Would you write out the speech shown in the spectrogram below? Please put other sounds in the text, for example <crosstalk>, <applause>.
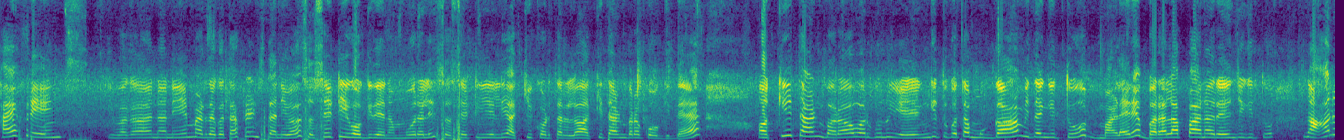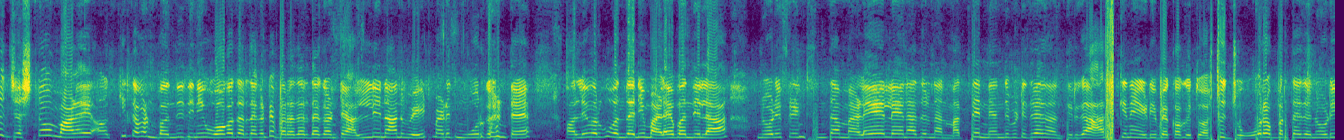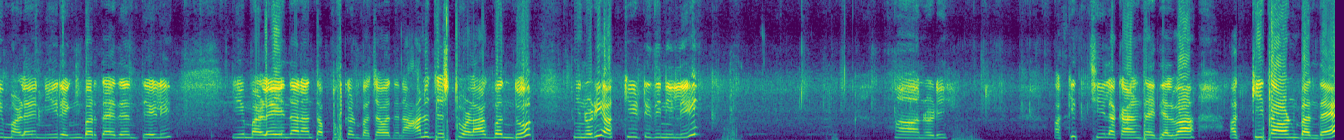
Hi friends ಇವಾಗ ನಾನು ಏನು ಮಾಡಿದೆ ಗೊತ್ತಾ? ಫ್ರೆಂಡ್ಸ್ ನಾನು ಇವಾಗ ಸೊಸೈಟಿಗೆ ಹೋಗಿದ್ದೆ. ನಮ್ಮೂರಲ್ಲಿ ಸೊಸೈಟಿಯಲ್ಲಿ ಅಕ್ಕಿ ಕೊಡ್ತಾರಲ್ಲ ಅಕ್ಕಿ ತಗೊಂಡು ಬರೋಕ್ಕೆ ಹೋಗಿದ್ದೆ. ಅಕ್ಕಿ ತಗೊಂಡು ಬರೋವರೆಗೂ ಹೆಂಗಿತ್ತು ಗೊತ್ತಾ? ಮುಗ್ಗಾಮ್ ಇದ್ದಂಗಿತ್ತು. ಮಳೆನೇ ಬರಲ್ಲಪ್ಪ ಅನ್ನೋ ರೇಂಜಿಗಿತ್ತು ನಾನು ಜಸ್ಟ್ ಮಳೆ, ಅಕ್ಕಿ ತಗೊಂಡು ಬಂದಿದ್ದೀನಿ. ಹೋಗೋದು ಅರ್ಧ ಗಂಟೆ, ಬರೋದು ಅರ್ಧ ಗಂಟೆ. ಅಲ್ಲಿ ನಾನು ವೆಯ್ಟ್ ಮಾಡಿದ್ದು ಮೂರು ಗಂಟೆ. ಅಲ್ಲಿವರೆಗೂ ಒಂದನಿ ಮಳೆ ಬಂದಿಲ್ಲ. ನೋಡಿ ಫ್ರೆಂಡ್ಸ್ ಇಂಥ ಮಳೆಯಲ್ಲೇನಾದರೂ ನಾನು ಮತ್ತೆ ನೆಂದು ಬಿಟ್ಟಿದ್ರೆ ನಾನು ತಿರ್ಗಾ ಹಾಸಿಗೆನೇ ಹಿಡಿಬೇಕಾಗಿತ್ತು. ಅಷ್ಟು ಜೋರಾಗಿ ಬರ್ತಾಯಿದೆ ನೋಡಿ, ಮಳೆ, ನೀರು ಹೆಂಗೆ ಬರ್ತಾಯಿದೆ ಅಂತೇಳಿ. ಈ ಮಳೆಯಿಂದ ನಾನು ತಪ್ಪಿಸ್ಕೊಂಡು ಬಚಾವದೆ ನಾನು ಜಸ್ಟ್ ಒಳಗೆ ಬಂದು ನೋಡಿ ಅಕ್ಕಿ ಇಟ್ಟಿದ್ದೀನಿ ಇಲ್ಲಿ. ಹಾಂ, ನೋಡಿ. ಅಕ್ಕಿ ಚೀಲ ಕಾಣ್ತಾ ಇದೆಯಲ್ವಾ? ಅಕ್ಕಿ ತಗೊಂಡು ಬಂದೆ.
